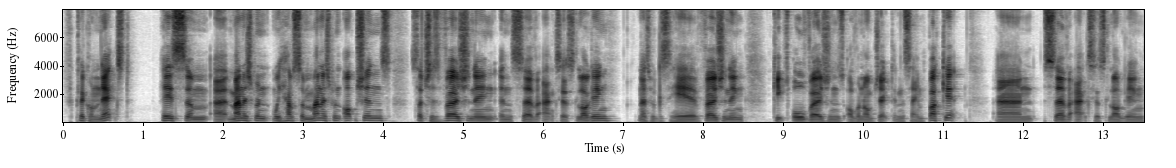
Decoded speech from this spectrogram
If you click on next, here's some uh, management. We have some management options such as versioning and server access logging. And as we can see here, versioning keeps all versions of an object in the same bucket and server access logging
